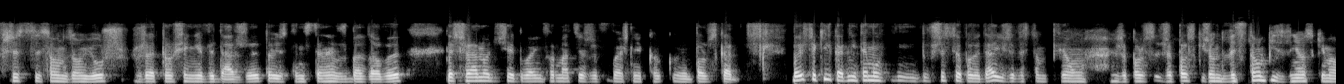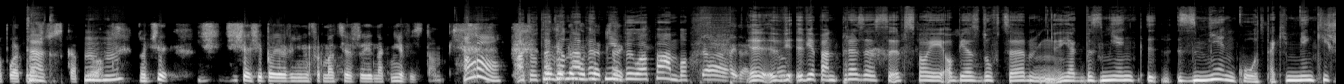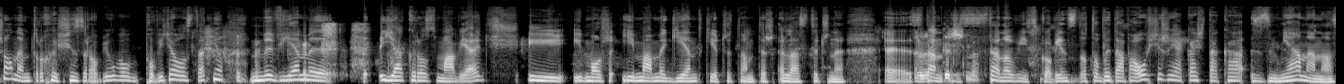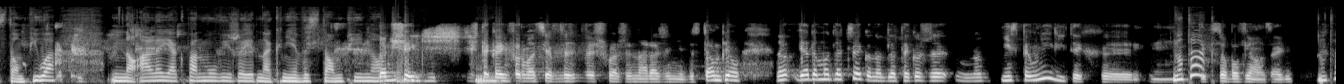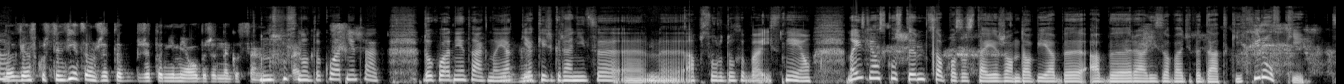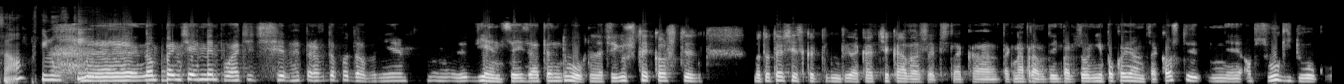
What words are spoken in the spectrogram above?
wszyscy sądzą już, że to się nie wydarzy. To jest ten scenariusz bazowy. Też rano dzisiaj była informacja, że właśnie Polska, bo jeszcze kilka dni temu wszyscy opowiadali, że wystąpią, że, Pol, że polski rząd wystąpi z wnioskiem o płatności tak. z KPO. Mm -hmm. No dzisiaj, dziś, dzisiaj się pojawiła informacja, że jednak nie wystąpi. O, a to no tego no nawet nie wyłapałam, bo tak, tak, y, no. wie, wie, pan, prezes w swojej objazdówce jakby zmięk, zmiękł, takim miękiszonem trochę się zrobił, bo powiedział ostatnio, my wiemy jak rozmawiać i, i może i mamy giętkie, czy tam też elastyczne, e, stan, elastyczne. stanowisko, więc no to wydawało się, że jakaś taka zmiana nastąpiła, no ale jak pan mówi, że jednak nie wystąpi, no... No dzisiaj dziś, dziś taka informacja wyszła, że na razie nie wystąpią. No wiadomo dlaczego, no dlatego, że no, nie spełnili tych, y, no tak. tych zobowiązań. No, tak. no, w związku z tym wiedzą, że to, że to nie miałoby żadnego sensu. No, tak? no dokładnie tak. Dokładnie tak. No, jak, mhm. Jakieś granice absurdu chyba istnieją. No i w związku z tym, co pozostaje rządowi, aby, aby realizować wydatki? Chwilówki, co? Chwilówki? E, no będziemy płacić prawdopodobnie więcej za ten dług. No, znaczy już te koszty bo to też jest taka ciekawa rzecz, taka tak naprawdę i bardzo niepokojąca. Koszty mm, obsługi długu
